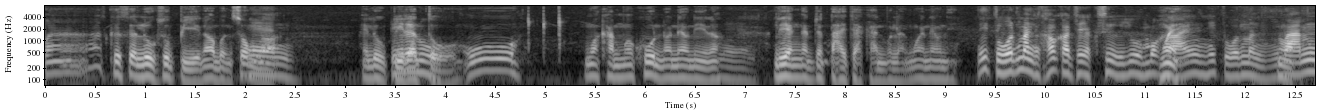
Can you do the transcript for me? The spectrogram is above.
ว้าคือเสือลูกสุปีเนาะเบิ่งทรงแม่เนาะน ให้ลูกปีปีละละลูก ตัวโอ้งัวคำงัวคุ้นเนาะแนวนี้เนาะแม่นเลี้ยงกันจนตายจากกันหมดแล้วงัวแนวนี้ นี่ตัวมันเขาก็จะอยากซื้ออยู่บ่ห่วยขายนี่ตัวมันว่ามัน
